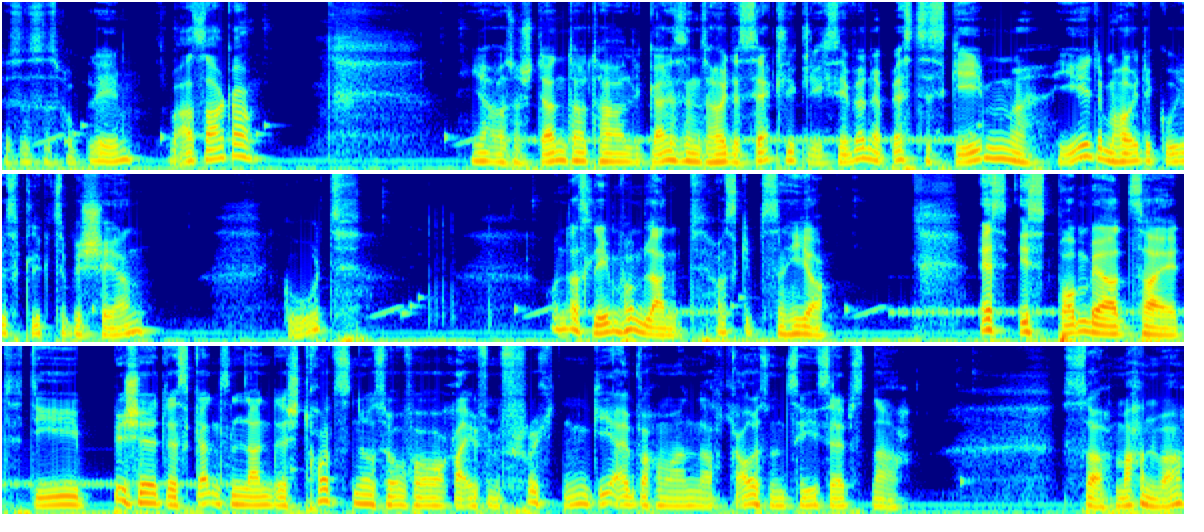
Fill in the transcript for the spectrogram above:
Das ist das Problem. Wahrsager. Ja, aus dem Sterntotal. Die Geister sind heute sehr glücklich. Sie werden ihr Bestes geben, jedem heute gutes Glück zu bescheren. Gut. Und das Leben vom Land. Was gibt's denn hier? Es ist Brombeerzeit. Die Büsche des ganzen Landes strotzen nur so vor reifen Früchten. Geh einfach mal nach draußen und sehe selbst nach. So, machen wir.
